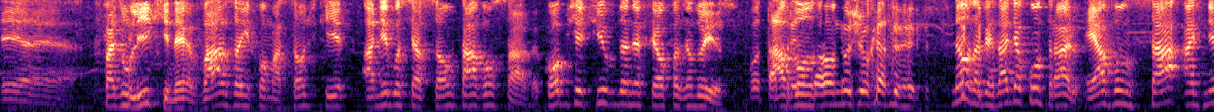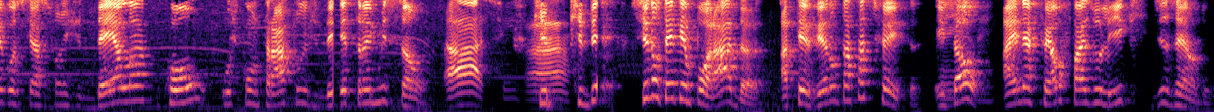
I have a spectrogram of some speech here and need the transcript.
é, faz um leak, né? Vaza a informação de que a negociação está avançada. Qual o objetivo da NFL fazendo isso? botar avança- pressão nos jogadores. Não, na verdade é o contrário. É avançar as negociações dela com os contratos de transmissão. Ah, sim. Que, Ah. que de- se não tem temporada, a TV não está satisfeita. então, sim. A NFL faz o leak dizendo:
